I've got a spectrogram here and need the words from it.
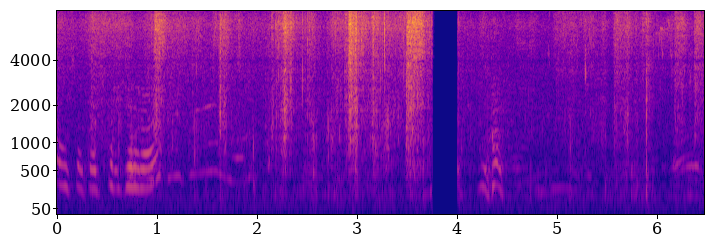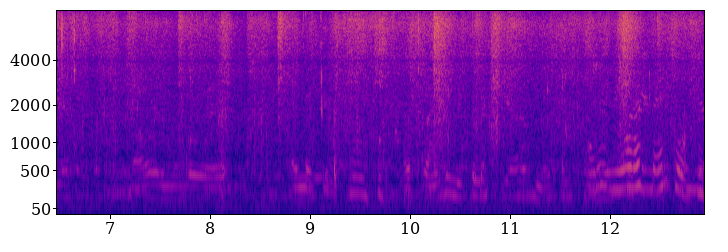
नाही जाऊ शकत तर सरळ अरे एवढंच नाही सोडलं.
